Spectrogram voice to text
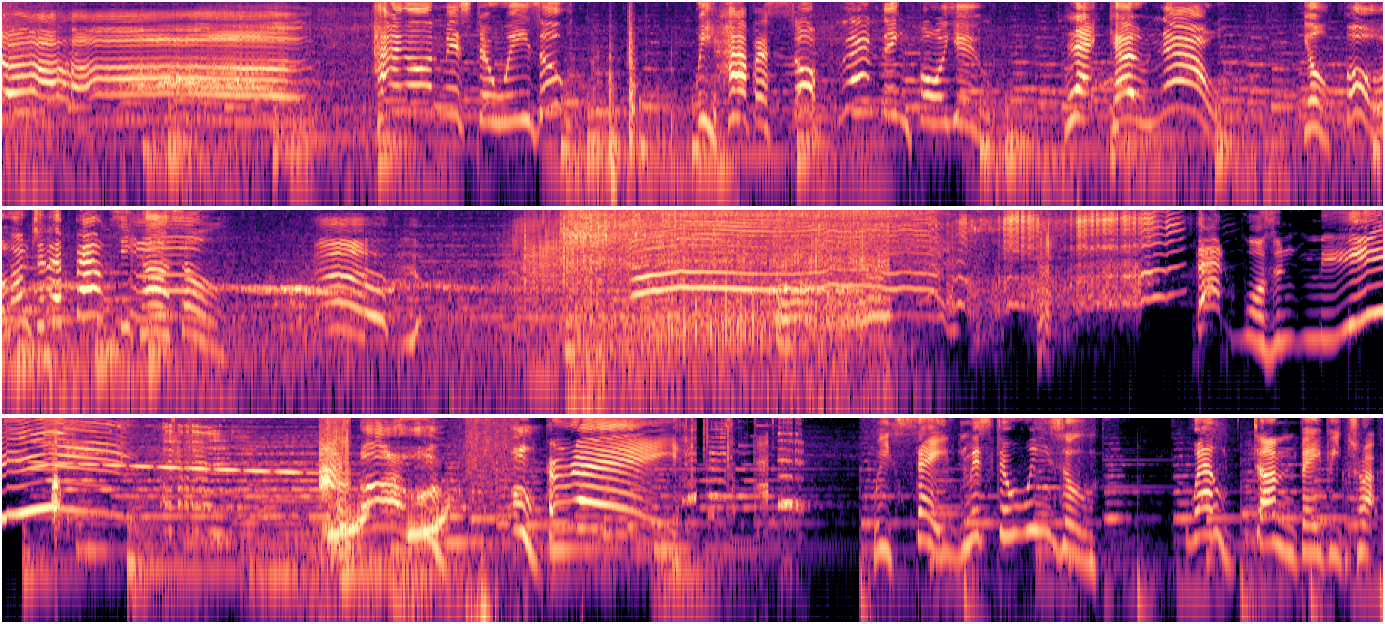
Ah! Hang on, Mr. Weasel. We have a soft landing for you. Let go now. You'll fall onto the bouncy castle. That wasn't me! Oh! Oh! Hooray! We saved Mr. Weasel. Well done, baby truck.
